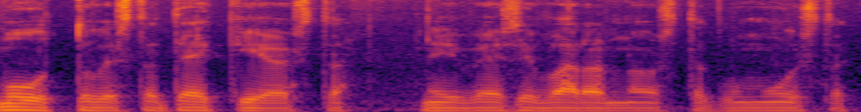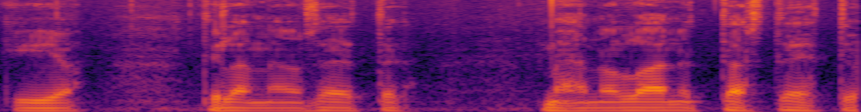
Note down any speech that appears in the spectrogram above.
muuttuvista tekijöistä, niin vesivarannoista kuin muistakin. Ja tilanne on se, että mehän ollaan nyt tässä tehty,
